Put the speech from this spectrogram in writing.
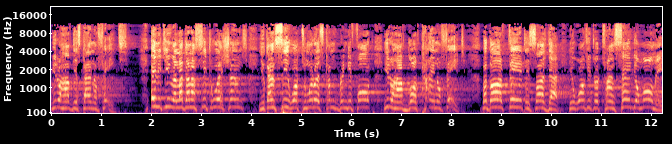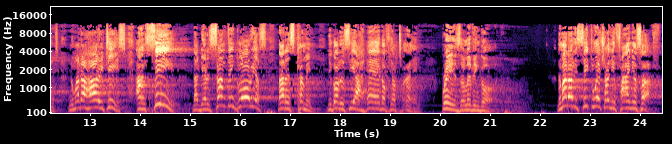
you don't have this kind of faith. Anything you are like in situations, you can see what tomorrow is coming, bring it forth. You don't have God's kind of faith. But God's faith is such that He wants you to transcend your moment, no matter how it is, and see that there is something glorious that is coming. You got to see ahead of your time. Praise the living God. No matter the situation you find yourself,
